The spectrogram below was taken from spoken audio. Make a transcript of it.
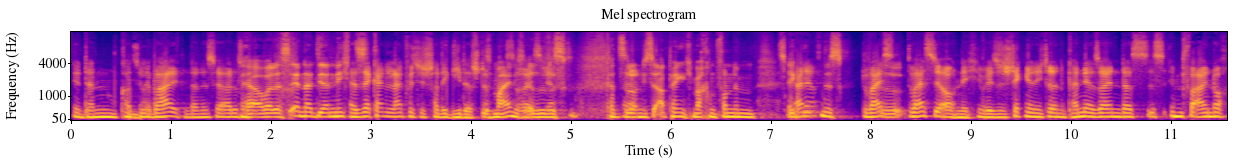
Ja, dann kannst du ihn ja behalten, dann ist ja alles. Ja, aber das ändert ja nichts. Das ist ja keine langfristige Strategie, das stimmt. Das meine ich, also das kannst du ja. doch nicht so abhängig machen von einem Ergebnis. Ja, du weißt, also, du weißt ja auch nicht, wir stecken ja nicht drin. Kann ja sein, dass es im Verein noch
